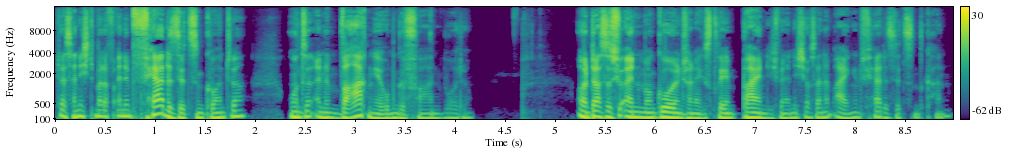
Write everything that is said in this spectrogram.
dass er nicht mal auf einem Pferde sitzen konnte und in einem Wagen herumgefahren wurde. Und das ist für einen Mongolen schon extrem peinlich, wenn er nicht auf seinem eigenen Pferde sitzen kann.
